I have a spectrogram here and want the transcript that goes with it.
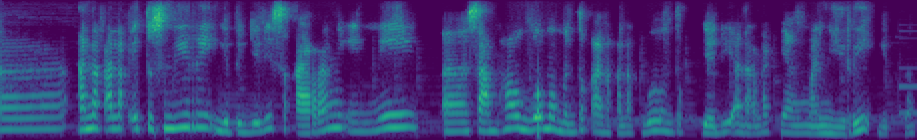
uh, anak-anak itu sendiri gitu. Jadi sekarang ini uh, somehow gue membentuk anak-anak gue untuk jadi anak-anak yang mandiri gitu.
